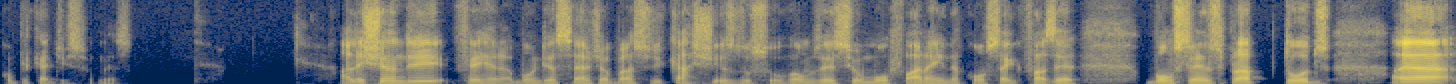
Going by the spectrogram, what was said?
complicadíssimo mesmo. Alexandre Ferreira, bom dia, Sérgio. Abraço de Caxias do Sul. Vamos ver se o Mofar ainda consegue fazer bons treinos para todos. Uh,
